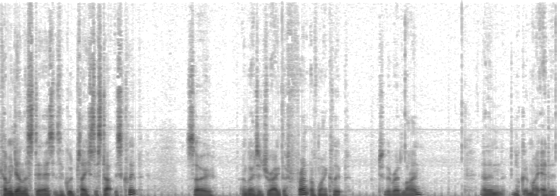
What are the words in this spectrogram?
Coming down the stairs is a good place to start this clip. So I'm going to drag the front of my clip to the red line and then look at my edit.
